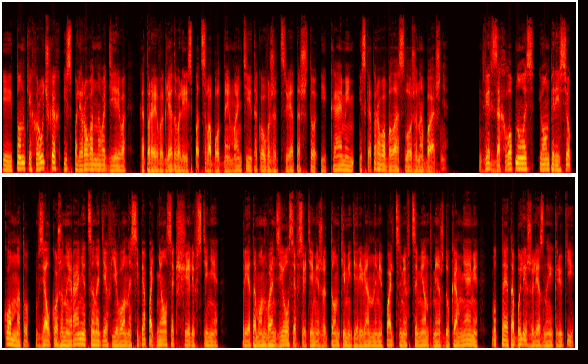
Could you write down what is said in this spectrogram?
и тонких ручках из полированного дерева, которые выглядывали из-под свободной мантии такого же цвета, что и камень, из которого была сложена башня. Дверь захлопнулась, и он пересек комнату, взял кожаный ранец и, надев его на себя, поднялся к щели в стене. При этом он вонзился все теми же тонкими деревянными пальцами в цемент между камнями, будто это были железные крюки.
